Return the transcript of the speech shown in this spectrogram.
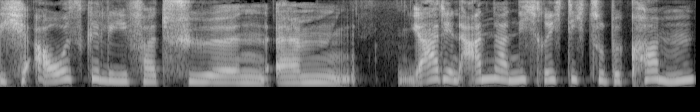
sich ausgeliefert fühlen, ähm, ja, den anderen nicht richtig zu bekommen.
